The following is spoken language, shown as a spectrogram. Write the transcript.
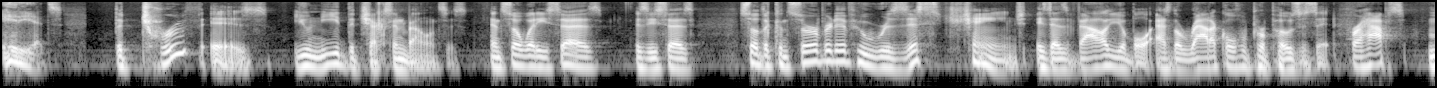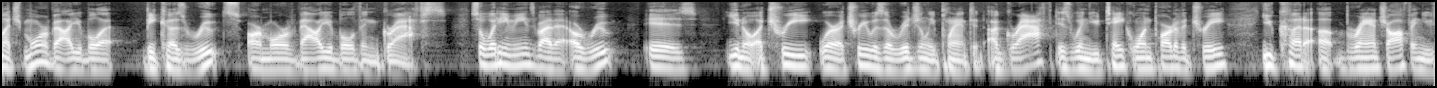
idiots. The truth is, you need the checks and balances. And so what he says is he says, so the conservative who resists change is as valuable as the radical who proposes it. Perhaps much more valuable uh, because roots are more valuable than grafts. So what he means by that, a root is you know a tree where a tree was originally planted. A graft is when you take one part of a tree, you cut a branch off and you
